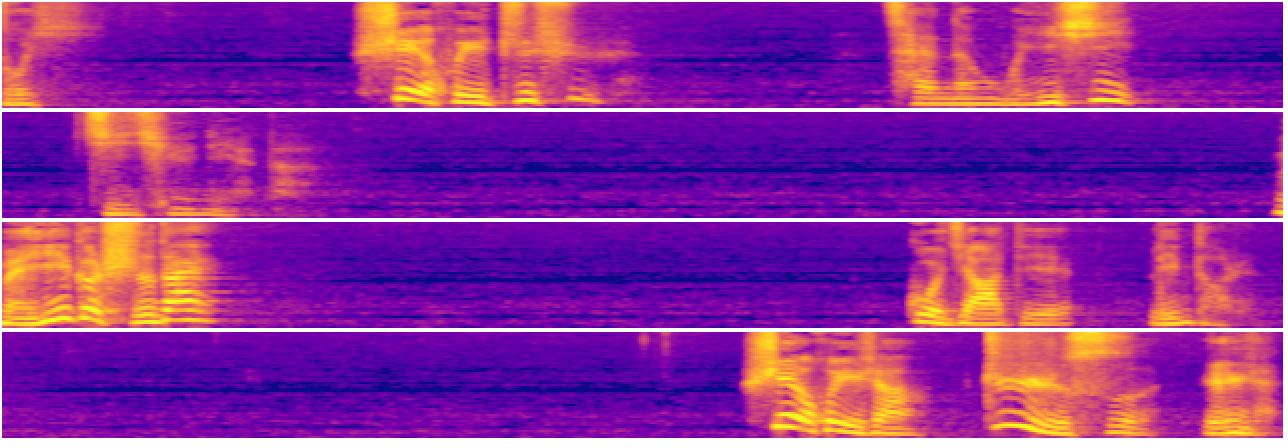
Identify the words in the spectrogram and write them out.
所以，社会秩序才能维系几千年呐。每一个时代，国家的领导人，社会上治世仁人。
